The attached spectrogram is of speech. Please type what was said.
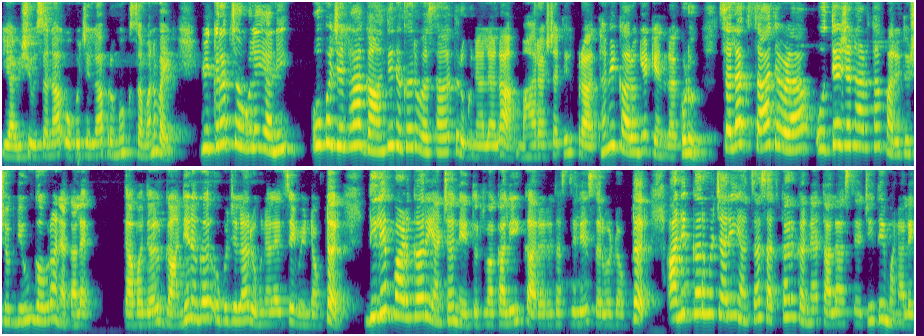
यावेळी शिवसेना उपजिल्हा प्रमुख समन्वयक विक्रम चौगले यांनी उपजिल्हा गांधीनगर वसाहत रुग्णालयाला महाराष्ट्रातील प्राथमिक आरोग्य केंद्राकडून सलग सात वेळा उत्तेजनार्थ पारितोषिक देऊन गौरवण्यात आलंय. त्याबद्दल गांधीनगर उपजिल्हा रुग्णालयाचे मेन डॉक्टर दिलीप वाडकर यांच्या नेतृत्वाखाली कार्यरत असलेले सर्व डॉक्टर आणि कर्मचारी यांचा सत्कार करण्यात आला असल्याचे ते म्हणाले.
